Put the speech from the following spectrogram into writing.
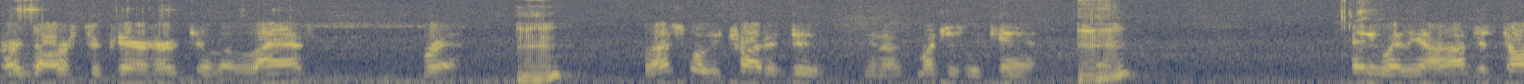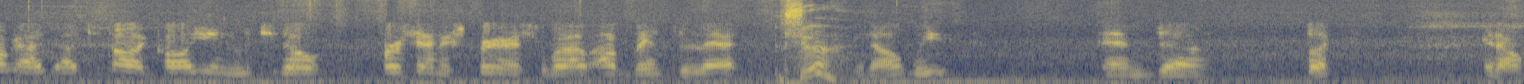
Her daughters took care of her till the last breath. hmm So that's what we try to do, you know, as much as we can. hmm Anyway, Leon, I'm just talk. I, I just thought I'd call you and let you know firsthand experience. What I've, I've been through that. Sure. You know, we and uh, but you know,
